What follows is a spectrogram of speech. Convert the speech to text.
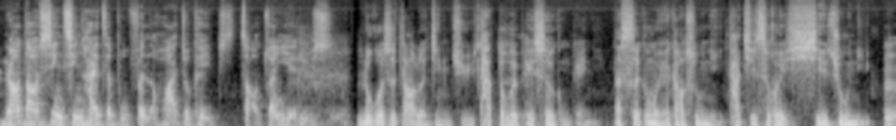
然后到性侵害这部分的话，就可以找专业律师。如果是到了警局，他都会配社工给你，那社工也会告诉你，他其实会协助你。嗯，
